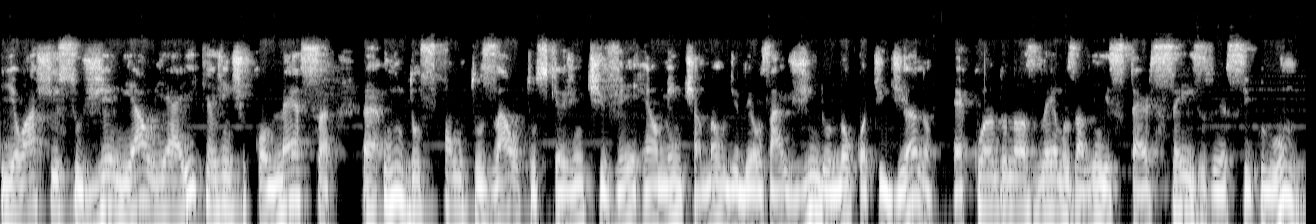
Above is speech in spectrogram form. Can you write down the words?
e eu acho isso genial, e é aí que a gente começa uh, um dos pontos altos que a gente vê realmente a mão de Deus agindo no cotidiano, é quando nós lemos ali em Esther 6, versículo 1,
